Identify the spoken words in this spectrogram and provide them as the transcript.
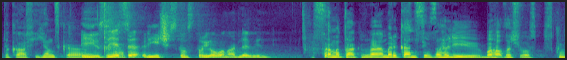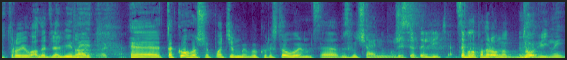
така офігенська. І здається, річ сконструйована для війни. Саме так. Американці взагалі багато чого сконструювали для війни. Так, так, так. Е, такого, що потім ми використовуємо це в звичайному житті. Десятиліття. Це було подаровано до війни,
